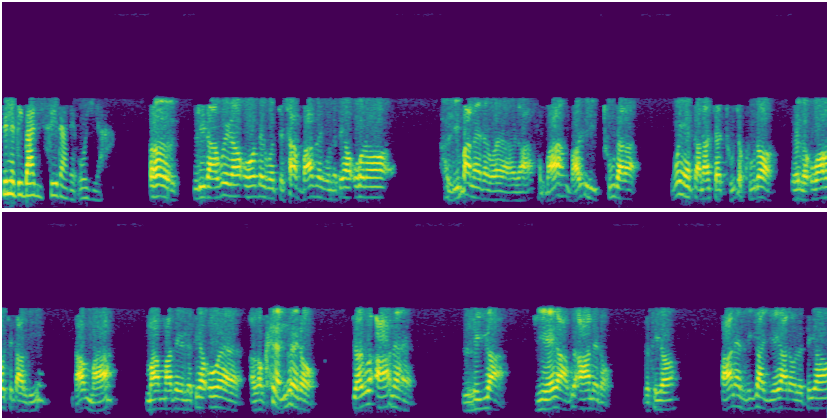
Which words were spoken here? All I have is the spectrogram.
လင်းနေဒီပါကြီးစေးတာတဲ့အိုးကြီးอ่ะအော်လီဒါဝဲတော့အော်တဲ့ကိုချက်ချက်ဘာတဲ့ကိုလည်းတရားအော်တော့ဟလီမနိုင်တော့ဟာဘာဘာကြီးထူတာလားဝင်းရတာလားချက်ထူချက်ခုတော့အဲ့လိုအော်ဟုတ်ချက်တာလီနောက်မှမမတဲ့လည်းတရားအော်အလောက်ခဲနှဲ့တော့ ကျွန်တော်အားနဲ့လေကရဲတာဝအားနဲ့တော့တတရားအားနဲ့လေကရဲရတော့တရား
